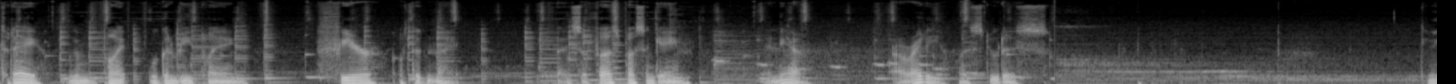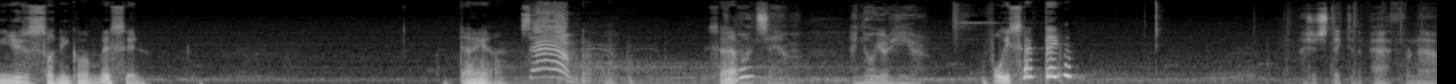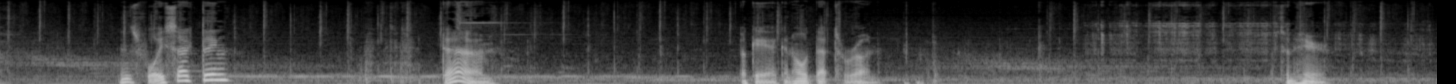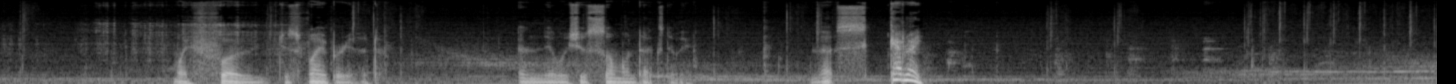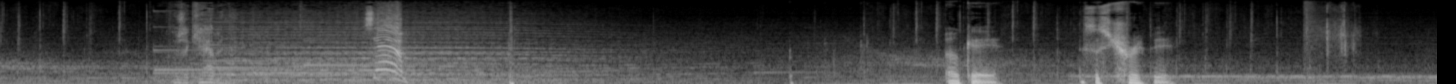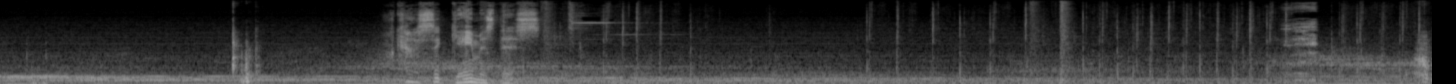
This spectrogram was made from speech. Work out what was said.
Today we're gonna be playing. We're gonna be playing Fear of the Night. It's a first-person game, and yeah. Alrighty, let's do this. Can you just suddenly go missing? Damn. Sam! Sam? Come on, Sam. I know you're here. Voice acting? I should stick to the path for now. His voice acting? Damn. Okay, I can hold that to run. What's in here? My phone just vibrated. And it was just someone texting me. And that scared me! There's a cabin. Sam! Okay. This is trippy. What kind of sick game is this?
